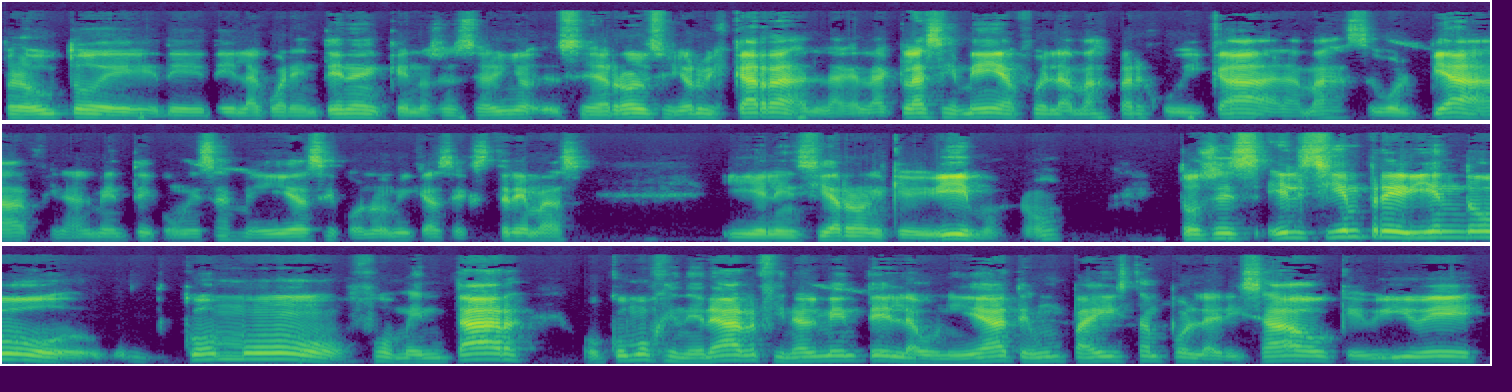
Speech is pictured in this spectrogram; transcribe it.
producto de, la cuarentena en que nos encerró el señor Vizcarra, la, clase media fue la más perjudicada, la más golpeada finalmente con esas medidas económicas extremas y el encierro en el que vivimos, ¿no? Entonces, él siempre viendo cómo fomentar o cómo generar finalmente la unidad en un país tan polarizado que vive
